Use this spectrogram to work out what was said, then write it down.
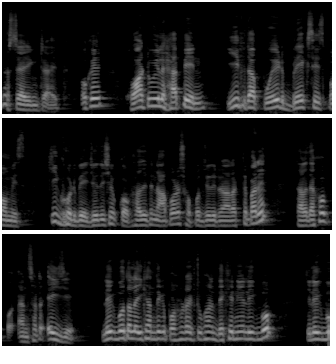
the steering tribe okay what will happen if the poet breaks his promise কি ঘটবে? যদি সে কথা দিতে না পারে শপথ যদি না রাখতে পারে, তাহলে দেখো অ্যান্সারটা এই যে। লিখব তাহলে এইখান থেকে প্রশ্নটা একটুখানি দেখে নিয়ে লিখব। কি লিখব?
